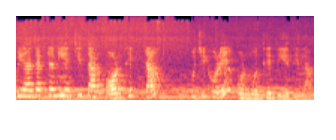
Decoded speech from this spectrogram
পেঁয়াজ একটা নিয়েছি, তার অর্ধেকটা কুচি করে ওর মধ্যে দিয়ে দিলাম।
